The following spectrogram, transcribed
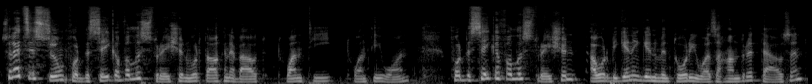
So let's assume for the sake of illustration, we're talking about 2021. For the sake of illustration, our beginning inventory was 100,000.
